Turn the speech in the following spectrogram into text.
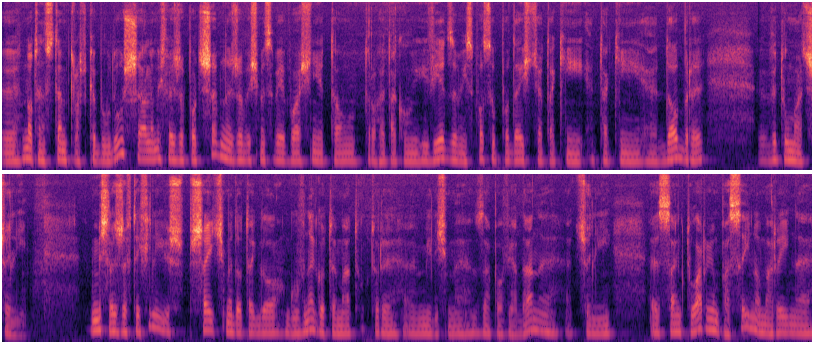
Y, No ten wstęp troszkę był dłuższy, ale myślę, że potrzebny, żebyśmy sobie właśnie tą trochę taką i wiedzę i sposób podejścia taki, taki e, dobry wytłumaczyli. Myślę, że w tej chwili już przejdźmy do tego głównego tematu, który e, mieliśmy zapowiadany, czyli e, sanktuarium pasyjno-maryjne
